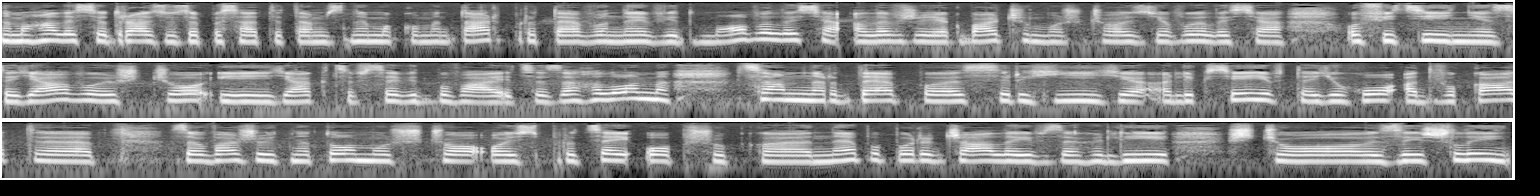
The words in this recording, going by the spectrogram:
Намагалися одразу записати там з ними коментар, проте вони відмовилися. Але вже як бачимо, що з'явилися офіційні заяви, що і як це все відбувається. Загалом сам нардеп Сергій Алєксєєв та його адвокат е, зауважують на тому, що ось про цей обшук е, не попереджали, і взагалі, що зайшли,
